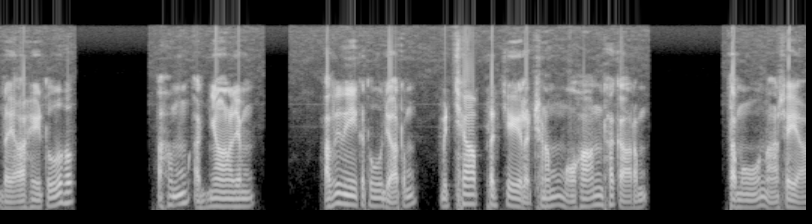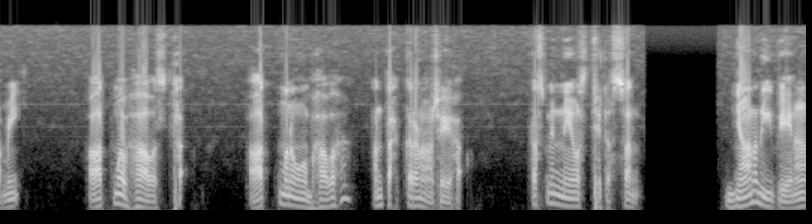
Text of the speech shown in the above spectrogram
దయాహేతోः అహం అజ్ఞానజం అవివేకతో జాతం మిథ్యాప్రత్యయలక్షణం మోహాంధకారం తమో నాశయామి ఆత్మభావస్థ ఆత్మనోభావ అంతఃకరణాశయ తస్మిన్నేవ స్థిత సన్ జ్ఞానదీపేన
